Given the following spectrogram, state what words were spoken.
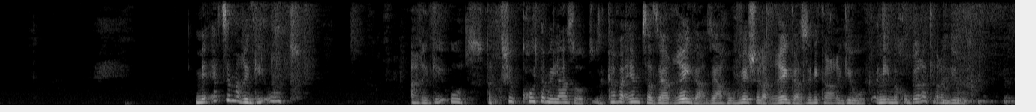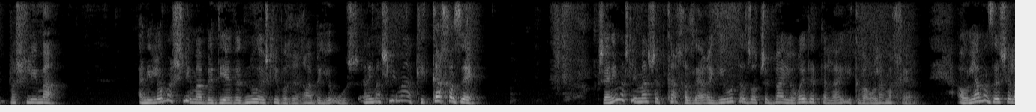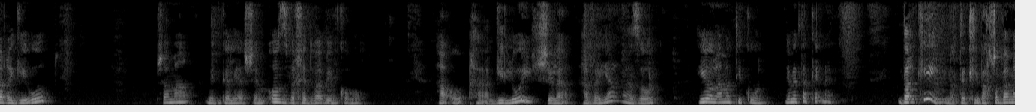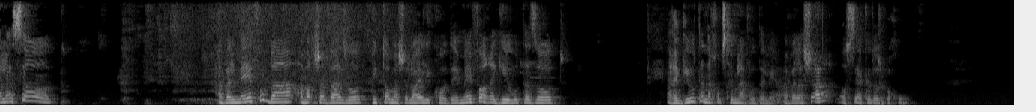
מעצם הרגיעות, הרגיעות, תקשיב, קחו את המילה הזאת, זה קו האמצע, זה הרגע, זה ההווה של הרגע, זה נקרא רגיעות. אני מחוברת לרגיעות, משלימה. אני לא משלימה בדיעבד, נו, יש לי ברירה בייאוש. אני משלימה, כי ככה זה. כשאני משלימה שככה זה, הרגיעות הזאת שבה יורדת עליי, היא כבר עולם אחר. העולם הזה של הרגיעות, שמה מתגלה השם, עוז וחדווה במקומו. הגילוי של ההוויה הזאת, היא עולם התיקון, היא מתקנת. דרכי, נותנת לי מחשבה מה לעשות. אבל מאיפה באה המחשבה הזאת, פתאום מה שלא היה לי קודם? מאיפה הרגיעות הזאת? הרגיעות אנחנו צריכים לעבוד עליה, אבל השאר עושה הקדוש ברוך הוא.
